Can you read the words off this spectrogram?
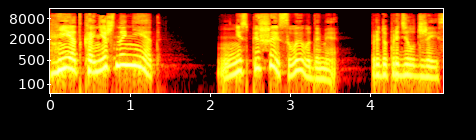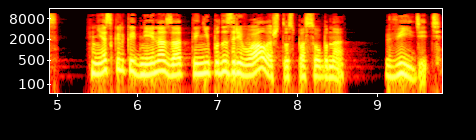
«Нет, конечно, нет!» «Не спеши с выводами», — предупредил Джейс. «Несколько дней назад ты не подозревала, что способна видеть».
